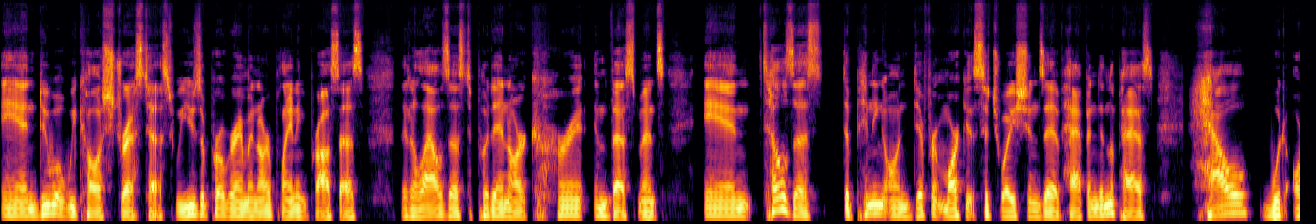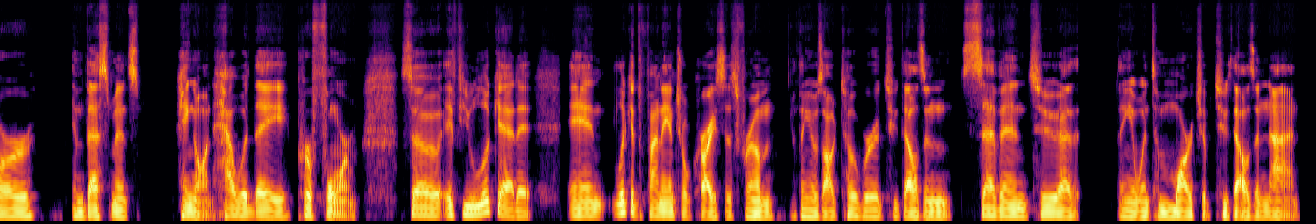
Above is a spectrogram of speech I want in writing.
and do what we call a stress test. We use a program in our planning process that allows us to put in our current investments and tells us, depending on different market situations that have happened in the past, how would our investments hang on, how would they perform? So if you look at it and look at the financial crisis from, I think it was October 2007 to, I think it went to March of 2009.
